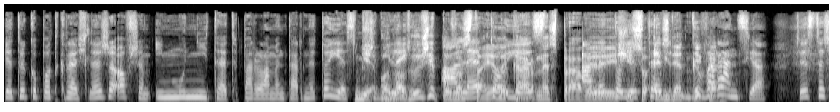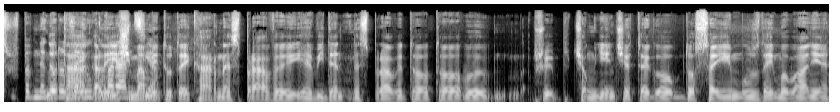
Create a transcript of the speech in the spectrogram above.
ja tylko podkreślę, że owszem, immunitet parlamentarny to jest nie, przywilej, Nie, oczywiście pozostaje, ale, ale karne jest, sprawy, ale to jeśli jest są też ewidentnie gwarancja. To jest też już pewnego no rodzaju tak, gwarancja. ale jeśli mamy tutaj karne sprawy i ewidentne sprawy, to, to y, przyciągnięcie tego do Sejmu, zdejmowanie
